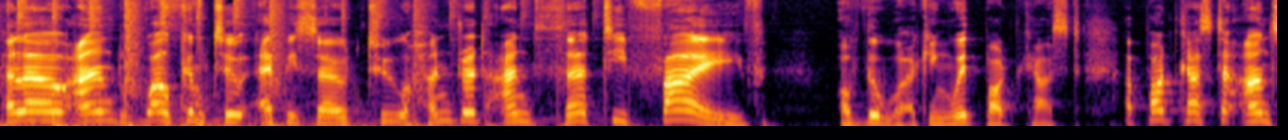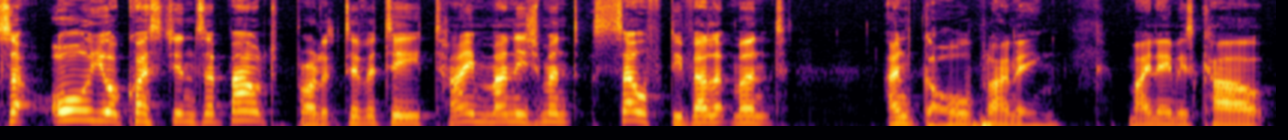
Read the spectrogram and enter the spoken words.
Hello and welcome to episode 235 of the Working With podcast, a podcast to answer all your questions about productivity, time management, self development, and goal planning. My name is Carl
